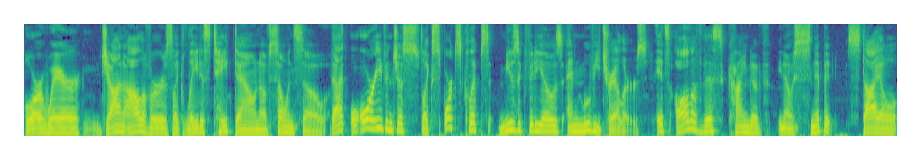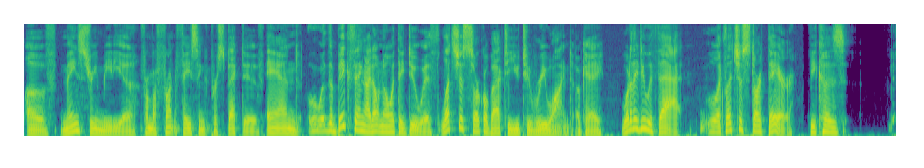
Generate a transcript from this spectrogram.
or, where John Oliver's like latest takedown of so and so that, or even just like sports clips, music videos, and movie trailers. It's all of this kind of you know snippet style of mainstream media from a front facing perspective. And the big thing I don't know what they do with, let's just circle back to YouTube Rewind, okay? What do they do with that? Like, let's just start there because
